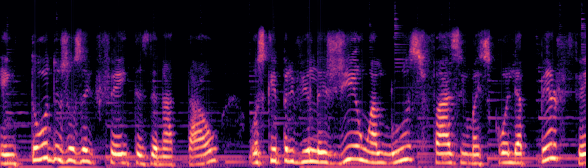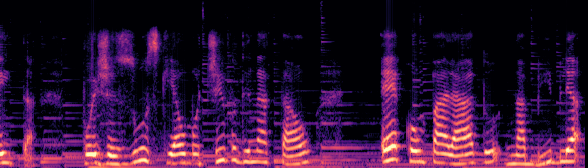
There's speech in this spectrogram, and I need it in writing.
Em todos os enfeites de Natal, os que privilegiam a luz fazem uma escolha perfeita pois Jesus, que é o motivo de Natal, é comparado na Bíblia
